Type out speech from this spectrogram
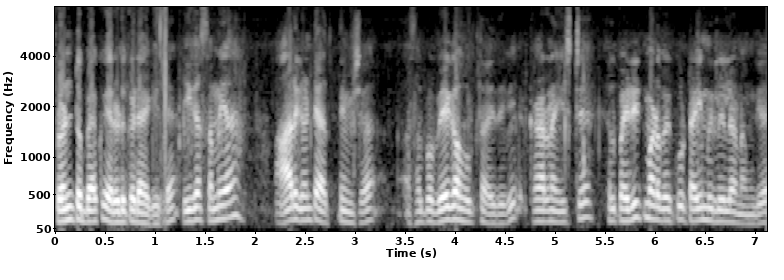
ಫ್ರಂಟ್ ಬ್ಯಾಕು ಎರಡು ಕಡೆ ಆಗಿದೆ. ಈಗ ಸಮಯ ಆರು ಗಂಟೆ ಹತ್ತು ನಿಮಿಷ. ಸ್ವಲ್ಪ ಬೇಗ ಹೋಗ್ತಾ ಇದ್ದೀವಿ ಕಾರಣ ಇಷ್ಟೇ, ಸ್ವಲ್ಪ ಎಡಿಟ್ ಮಾಡಬೇಕು ಟೈಮ್ ಇರಲಿಲ್ಲ ನಮಗೆ.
